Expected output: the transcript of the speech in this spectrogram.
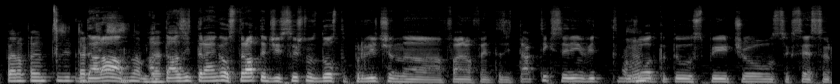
Fantasy Tactics да, да. знам, да. А тази Triangle Strategy всъщност доста прилича на Final Fantasy Tactics, един вид го mm-hmm. като spiritual successor.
